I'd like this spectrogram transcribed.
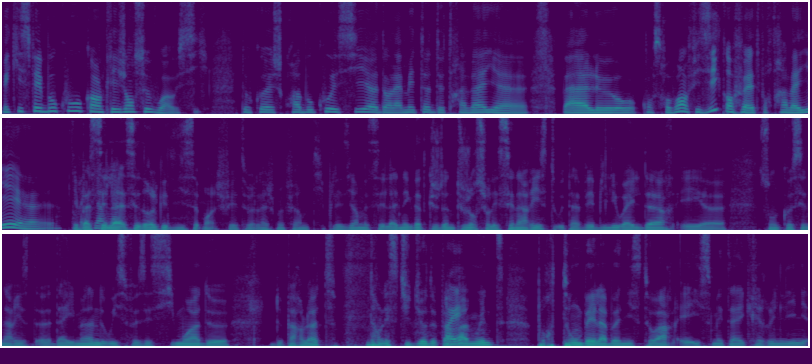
mais qui se fait beaucoup quand les gens se voient aussi. Donc euh, je crois beaucoup aussi dans la méthode de travail, bah, qu'on se revoit en physique en fait pour travailler. et bah, c'est drôle que tu dis ça. Moi, je fais, là, je me fais un petit plaisir, mais c'est l'anecdote que je donne toujours sur les scénaristes où tu avais Billy Wilder et son co-scénariste Diamond où ils se faisaient six mois de, de parlotte dans les studios de Paramount pour tomber la bonne histoire et il se mettait à écrire une ligne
